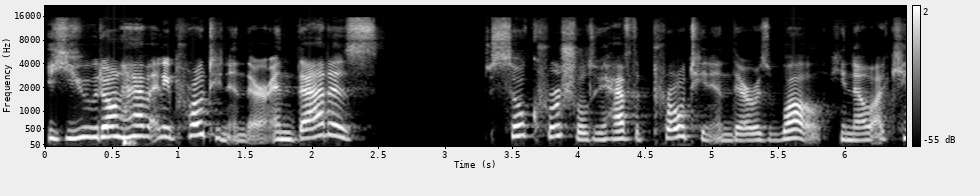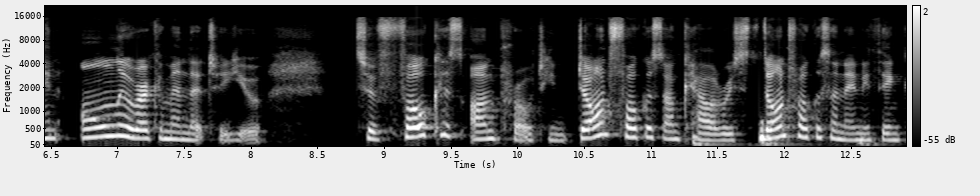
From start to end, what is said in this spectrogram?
you don't have any protein in there. And that is so crucial to have the protein in there as well. You know, I can only recommend that to you to focus on protein. Don't focus on calories. Don't focus on anything.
